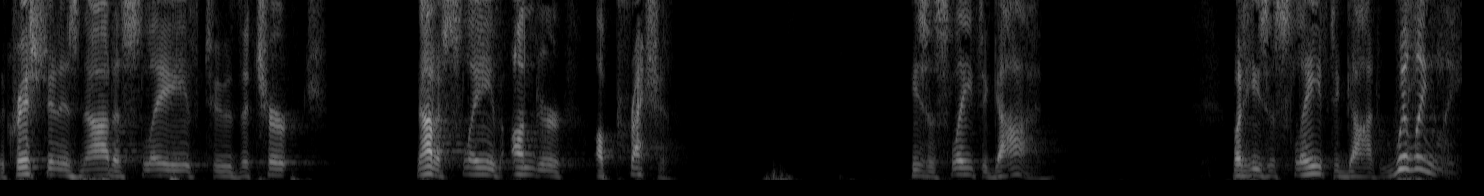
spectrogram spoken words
The Christian is not a slave to the church, not a slave under oppression. He's a slave to God. But he's a slave to God willingly.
